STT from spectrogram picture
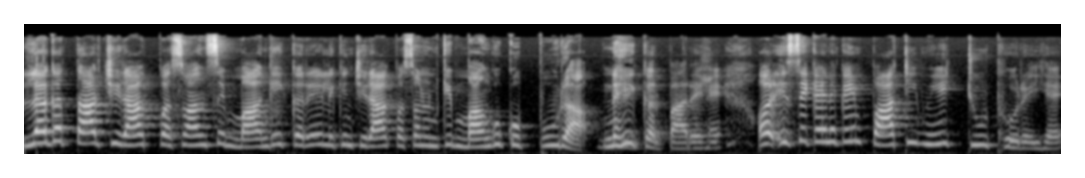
लगातार चिराग पासवान से मांगे करे, लेकिन चिराग पासवान उनकी मांगों को पूरा नहीं कर पा रहे हैं। और इससे कहीं ना कहीं पार्टी में टूट हो रही है।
